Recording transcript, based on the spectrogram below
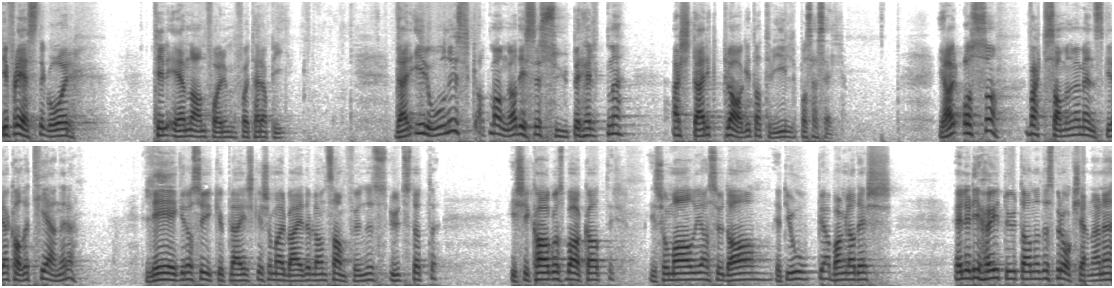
De fleste går til en eller annen form for terapi. Det er ironisk at mange av disse superheltene er sterkt plaget av tvil på seg selv. Jeg har også vært sammen med mennesker jeg kaller tjenere. Leger og sykepleiersker som arbeider blant samfunnets utstøtte. I Chicagos bakgater, i Somalia, Sudan, Etiopia, Bangladesh. Eller de høyt utdannede språkkjennerne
